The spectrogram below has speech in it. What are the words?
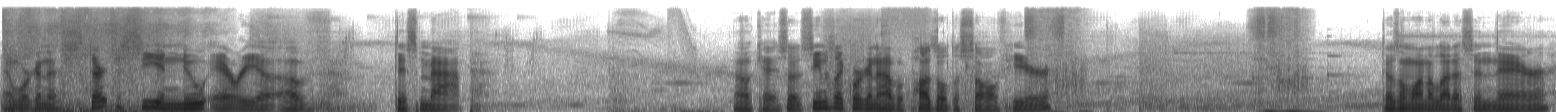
And we're going to start to see a new area of this map. Okay, so it seems like we're going to have a puzzle to solve here. Doesn't want to let us in there.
